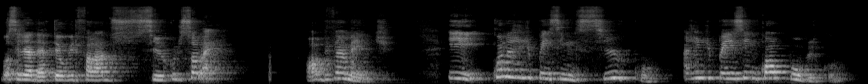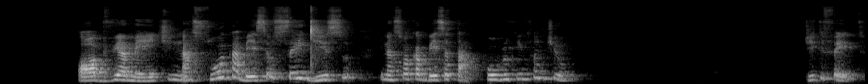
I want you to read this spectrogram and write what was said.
você já deve ter ouvido falar do circo de Solé. Obviamente. E quando a gente pensa em circo, a gente pensa em qual público? Obviamente, na sua cabeça eu sei disso e na sua cabeça tá público infantil. Dito e feito.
